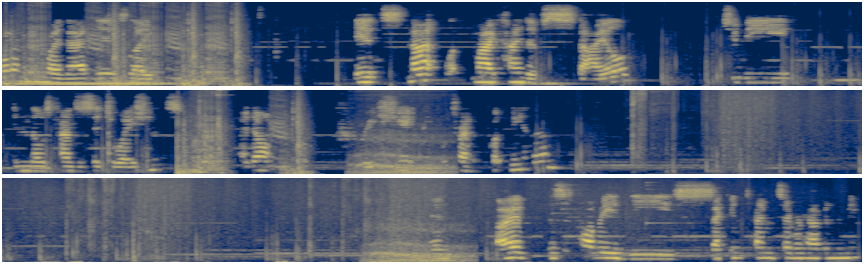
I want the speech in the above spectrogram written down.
what I mean by that is like it's not my kind of style to be in those kinds of situations. I don't appreciate people trying to put me in them. And I this is probably the second time it's ever happened to me.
